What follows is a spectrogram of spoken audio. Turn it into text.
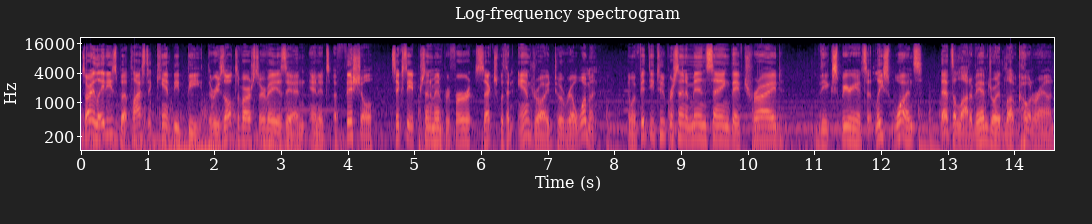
Sorry, ladies, but plastic can't be beat. The results of our survey is in, and it's official. 68% of men prefer sex with an android to a real woman. And with 52% of men saying they've tried the experience at least once, that's a lot of android love going around.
